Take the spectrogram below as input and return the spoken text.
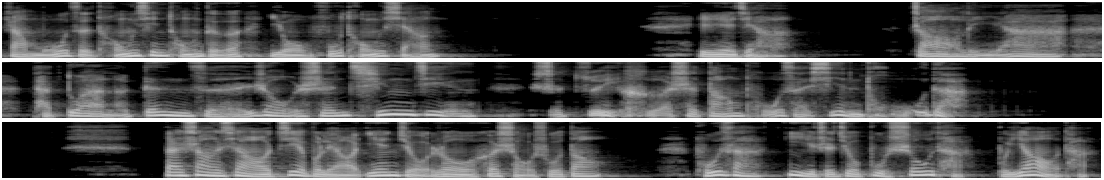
让母子同心同德，有福同享。爷爷讲，照理呀，他断了根子，肉身清净，是最合适当菩萨信徒的。但上校戒不了烟酒肉和手术刀，菩萨一直就不收他，不要他，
